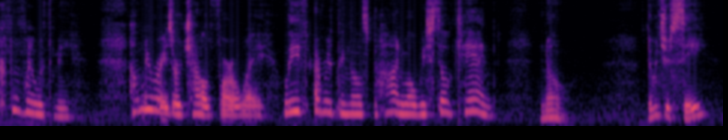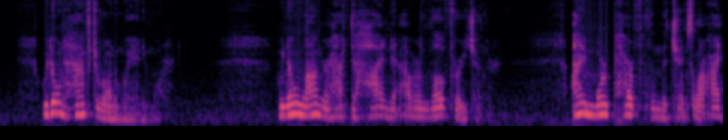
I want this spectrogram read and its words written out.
Come away with me. Help me raise our child far away. Leave everything else behind while we still can. No. Don't you see? We don't have to run away anymore. We no longer have to hide our love for each other. I am more powerful than the Chancellor. I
